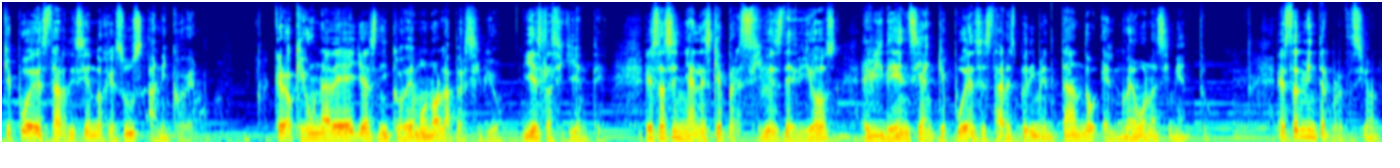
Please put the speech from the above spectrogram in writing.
que puede estar diciendo Jesús a Nicodemo. Creo que una de ellas Nicodemo no la percibió, y es la siguiente. Esas señales que percibes de Dios evidencian que puedes estar experimentando el nuevo nacimiento. Esta es mi interpretación,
